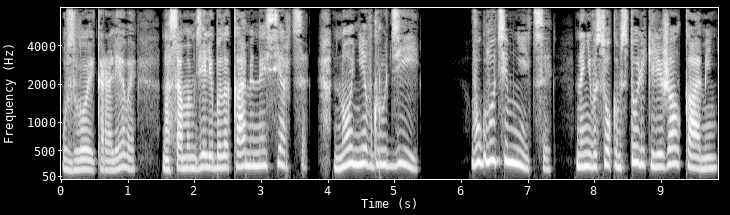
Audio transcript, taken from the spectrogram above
У злой королевы на самом деле было каменное сердце, но не в груди. В углу темницы на невысоком столике лежал камень,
